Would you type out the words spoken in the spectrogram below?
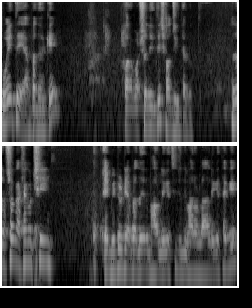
ওয়েতে আপনাদেরকে পরামর্শ দিতে সহযোগিতা করতে। তো দর্শক, আশা করছি এই ভিডিওটি আপনাদের ভালো লেগেছে। যদি ভালো না লেগে থাকে,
